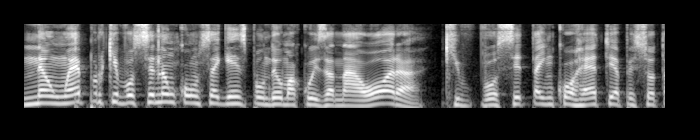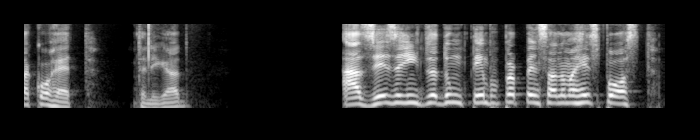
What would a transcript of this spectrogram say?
Não é porque você não consegue responder uma coisa na hora que você tá incorreto e a pessoa tá correta, tá ligado? Às vezes a gente precisa de um tempo pra pensar numa resposta.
